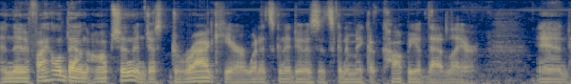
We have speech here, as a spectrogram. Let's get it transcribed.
And then if I hold down Option and just drag here, what it's going to do is it's going to make a copy of that layer. And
